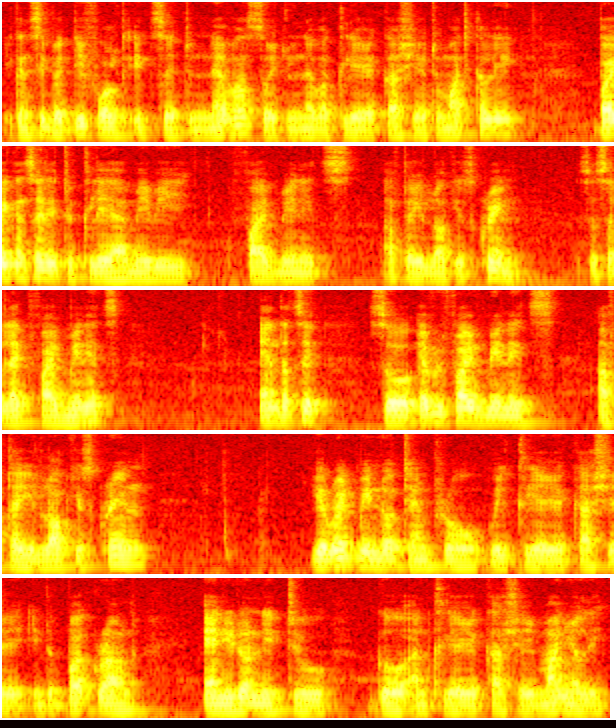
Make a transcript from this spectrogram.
You can see by default it's set to never, so it will never clear cache automatically. But you can set it to clear maybe 5 minutes after you lock your screen. So select 5 minutes and that's it. So every 5 minutes after you lock your screen your Redmi Note 10 Pro will clear your cache in the background and you don't need to go and clear your cache manually.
